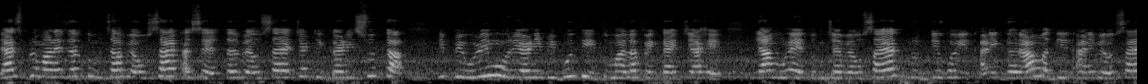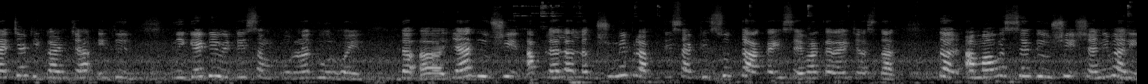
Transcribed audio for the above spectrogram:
त्याचप्रमाणे जर तुमचा व्यवसाय असेल तर व्यवसायाच्या ठिकाणी सुद्धा ही पिवळी मोहरी आणि विभूती तुम्हाला फेकायची आहे. यामुळे तुमच्या व्यवसायात वृद्धी होईल आणि घरामधील आणि व्यवसायाच्या ठिकाणच्या येथील निगेटिव्हिटी संपूर्ण दूर होईल. द या दिवशी आपल्याला लक्ष्मी प्राप्तीसाठी सुद्धा काही सेवा करायच्या असतात. तर अमावस्ये दिवशी शनिवारी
